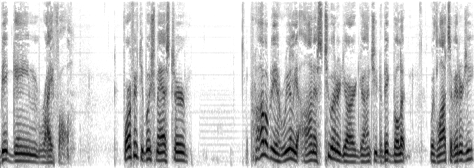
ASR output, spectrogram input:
big game rifle. 450 Bushmaster, probably a really honest 200 yard gun, shooting a big bullet with lots of energy.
